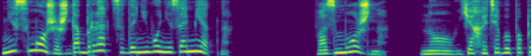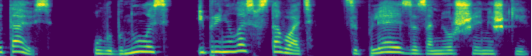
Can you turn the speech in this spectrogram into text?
Не сможешь добраться до него незаметно. Возможно, но я хотя бы попытаюсь. Улыбнулась и принялась вставать, цепляясь за замерзшие мешки.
